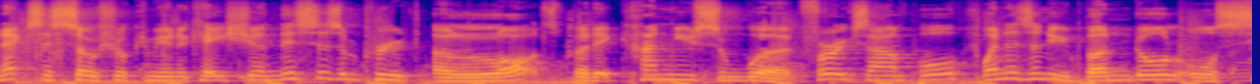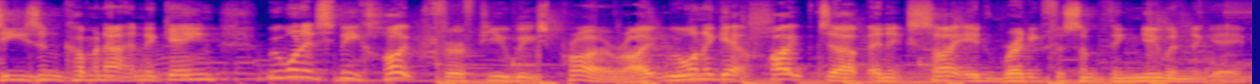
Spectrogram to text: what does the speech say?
Next is social communication. This has improved a lot, but it can use some work. For example, when there's a new bundle or season coming out in the game, we want it to be hyped for a few weeks prior, right? We want to get hyped up and excited, ready for something new in the game.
